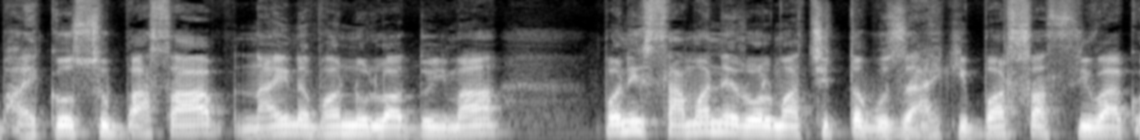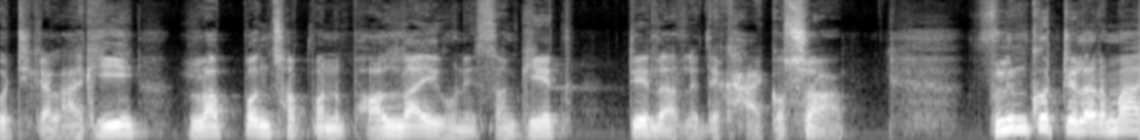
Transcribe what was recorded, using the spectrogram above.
भएको सुब्बा साहब नाइ नभन्नु ल दुईमा पनि सामान्य रोलमा चित्त बुझाएकी वर्षा शिवाकोठीका लागि लप्पन छप्पन फलदायी हुने सङ्केत टेलरले देखाएको छ। फिल्मको टेलरमा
